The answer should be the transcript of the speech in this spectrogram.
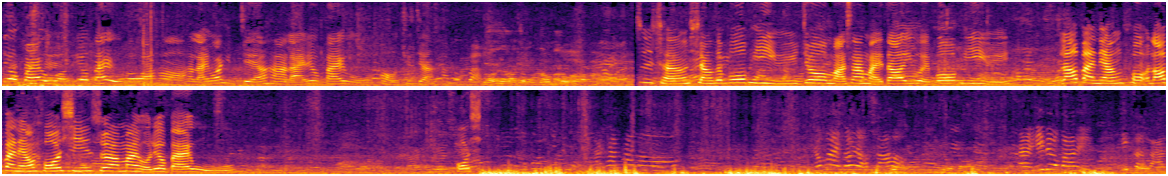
六百五，六百五好啊哈，来我一个哈，来六百五哦，去讲。志成想着剥皮鱼，就马上买到一尾剥皮鱼。老板娘佛，老板娘佛心，说要卖我六百五。佛心。有买都有杀。哎，一六八零，一整篮。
